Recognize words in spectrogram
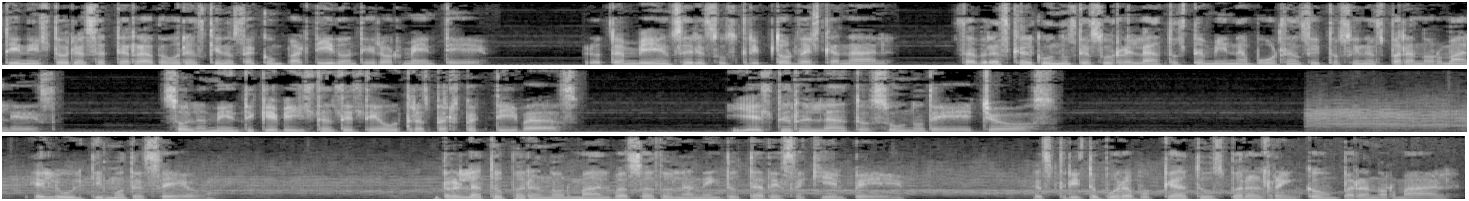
tiene historias aterradoras que nos ha compartido anteriormente, pero también si eres suscriptor del canal, sabrás que algunos de sus relatos también abordan situaciones paranormales, solamente que vistas desde otras perspectivas. Y este relato es uno de ellos. El último deseo. Relato paranormal basado en la anécdota de Ezequiel P escrito por Avocatus para el Rincón Paranormal.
